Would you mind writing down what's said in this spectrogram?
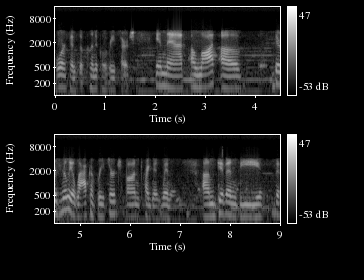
orphans of clinical research, in that a lot of there's really a lack of research on pregnant women. Um, given the the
